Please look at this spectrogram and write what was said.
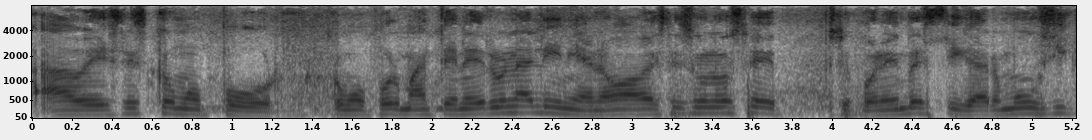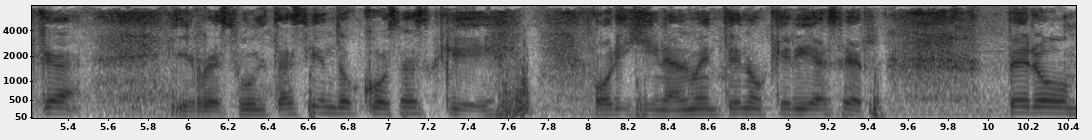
a veces como por, como por mantener una línea, ¿no? A veces uno se, se pone a investigar música y resulta haciendo cosas que originalmente no quería hacer. Pero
